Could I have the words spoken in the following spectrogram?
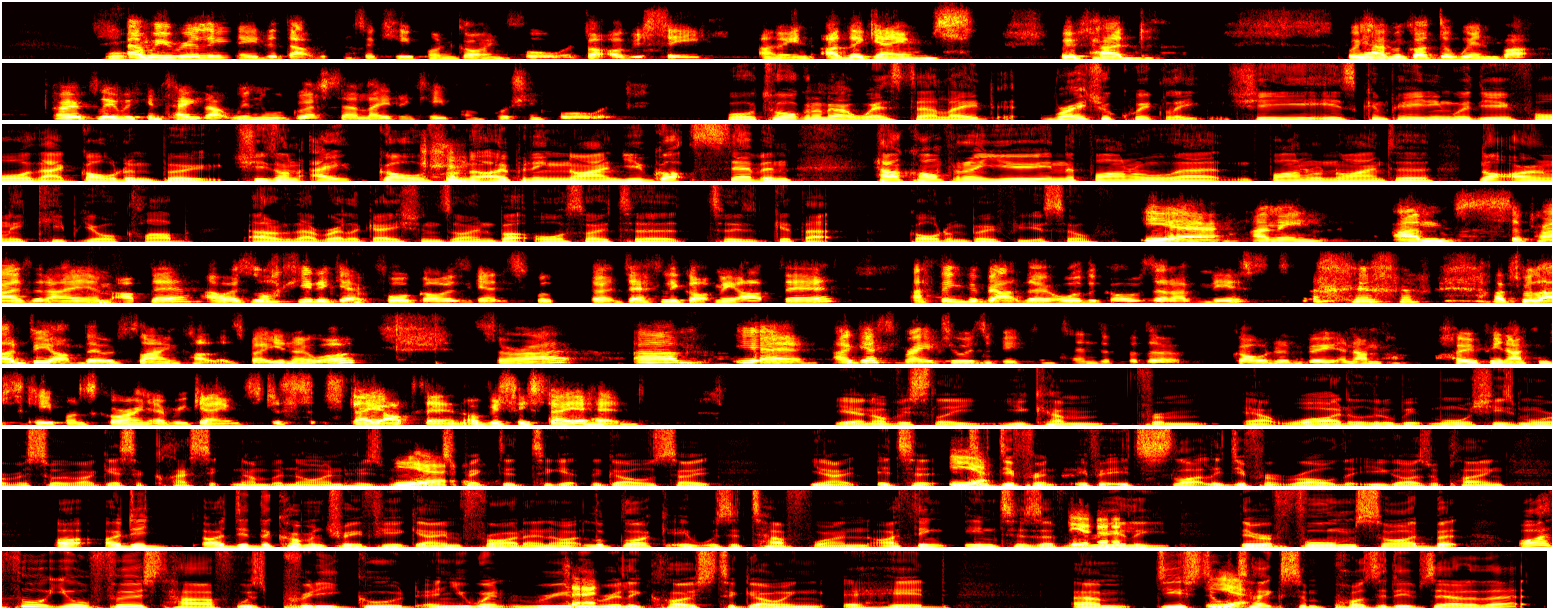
Well- and we really needed that win to keep on going forward. But obviously, I mean, other games we've had, we haven't got the win, but hopefully we can take that win with West Adelaide and keep on pushing forward. Well, talking about West Adelaide, Rachel Quigley, she is competing with you for that golden boot. She's on eight goals from the opening nine. You've got seven. How confident are you in the final uh, final nine to not only keep your club out of that relegation zone, but also to to get that golden boot for yourself? Yeah, I mean, I'm surprised that I am up there. I was lucky to get four goals against Fulham, so it definitely got me up there. I think about the, all the goals that I've missed. I feel I'd be up there with flying colours, but you know what? It's all right. Um, yeah, I guess Rachel is a big contender for the golden boot, and I'm hoping I can just keep on scoring every game to just stay up there and obviously stay ahead. Yeah, and obviously you come from out wide a little bit more. She's more of a sort of, I guess, a classic number nine who's more Yeah. expected to get the goals. So, you know, it's a it's Yeah. a different, if it's slightly different role that you guys were playing. I, I did I did the commentary for your game Friday night. It Looked like it was a tough one. I think Inter's a Yeah. really they're a form side, but I thought your first half was pretty good, and you went really Thank really close to going ahead. Um, do you still Yeah. take some positives out of that?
